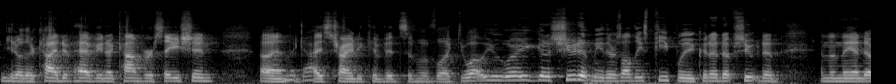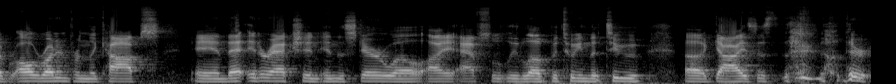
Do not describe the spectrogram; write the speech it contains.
you know they're kind of having a conversation uh, and the guy's trying to convince him of like well you why are you gonna shoot at me? There's all these people. You could end up shooting him. And then they end up all running from the cops. And that interaction in the stairwell I absolutely love between the two uh, guys is they're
